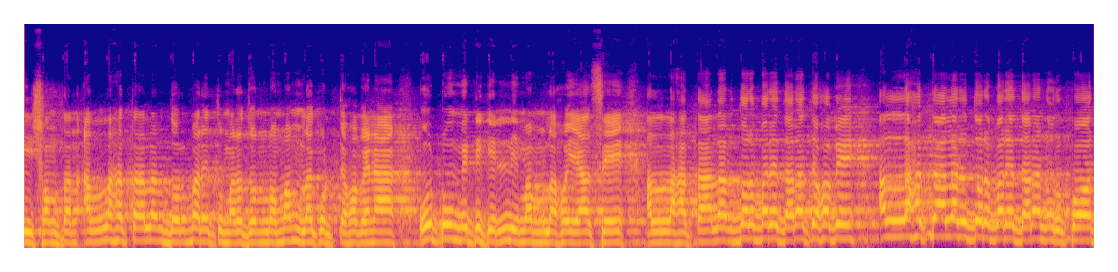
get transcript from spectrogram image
এই সন্তান আল্লাহ তাআলার দরবারে তোমার জন্য মামলা করতে হবে না। অটোমেটিক্যালি মামলা হয়ে আছে। আল্লাহ তাআলার দরবারে দাঁড়াতে হবে। আল্লাহ তাআলার দরবারে দাঁড়ানোর পর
